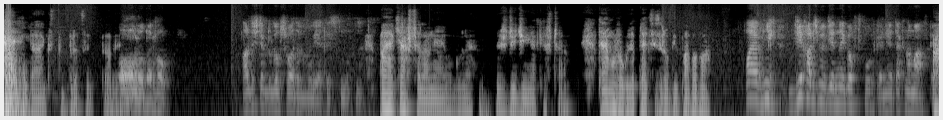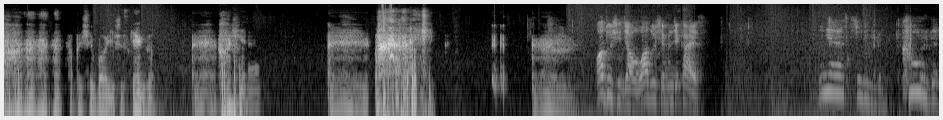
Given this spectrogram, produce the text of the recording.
tak, stuprocentowy. O, oberwał. Ale to się tak długo przeładowuje, to jest smutne. Pa jak ja strzelam, nie? W ogóle. Z GG jak ja strzelam. Ten mu w ogóle plecy zrobił, pa pa pa. A jak w nich wjechaliśmy w jednego w czwórkę, nie? Tak na maskę. On się boi wszystkiego. O nie. Ładuj się działo, ładuj się, będzie KS. No nie, skrzuli mi go. Kurde.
